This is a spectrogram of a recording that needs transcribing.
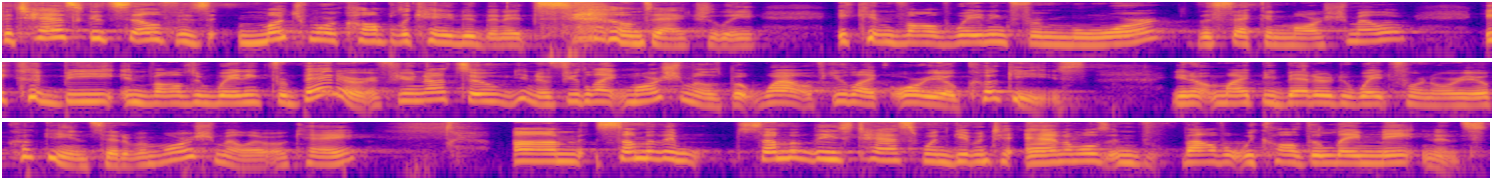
The task itself is much more complicated than it sounds, actually. It can involve waiting for more, the second marshmallow. It could be involved in waiting for better. If you're not so, you know, if you like marshmallows, but wow, if you like Oreo cookies, you know, it might be better to wait for an Oreo cookie instead of a marshmallow, okay? Um, some of the, some of these tasks, when given to animals, involve what we call delay maintenance.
